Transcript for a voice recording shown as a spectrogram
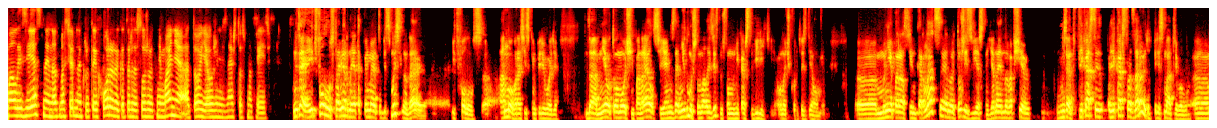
Малоизвестные, но атмосферные крутые хорроры, которые заслуживают внимания, а то я уже не знаю, что смотреть. Не знаю, It Follows, наверное, я так понимаю, это бессмысленно, да? It Follows, оно в российском переводе. Да, мне вот он очень понравился. Я не знаю, не думаю, что он малоизвестный, что он, мне кажется, великий. Он очень круто сделанный. Э, мне понравилась «Инкарнация», но это тоже известно. Я, наверное, вообще, не знаю, тут «Лекарство, лекарство от здоровья» тут пересматривал, э,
